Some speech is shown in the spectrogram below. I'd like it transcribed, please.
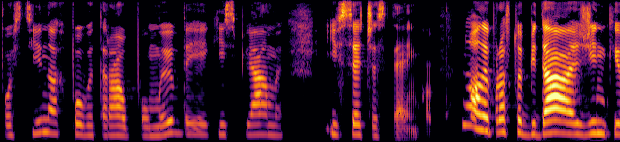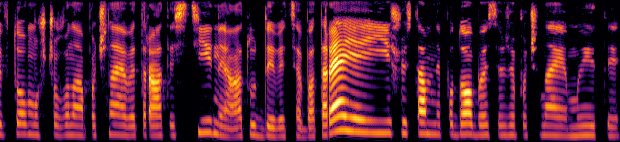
по стінах, повитирав, помив де якісь плями, і все частенько. Ну, але просто біда жінки в тому, що вона починає витирати стіни, а тут дивиться батарея, їй щось там не подобається, вже починає мити.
